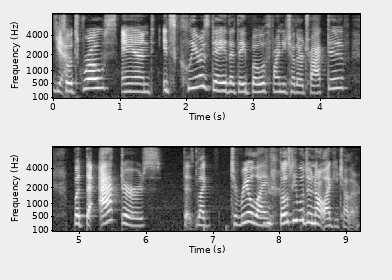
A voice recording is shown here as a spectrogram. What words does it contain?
Yeah. So it's gross, and it's clear as day that they both find each other attractive, but the actors, that, like to real life, those people do not like each other.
